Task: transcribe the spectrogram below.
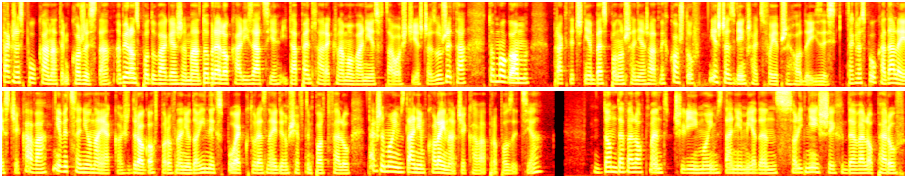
także spółka na tym korzysta, a biorąc pod uwagę, że ma dobre lokalizacje i ta pętla reklamowa nie jest w całości jeszcze zużyta, to mogą praktycznie bez ponoszenia żadnych kosztów jeszcze zwiększać swoje przychody i zyski. Także spółka dalej jest ciekawa, niewyceniona jakoś drogo w porównaniu do innych spółek, które znajdują się w tym portfelu. Także moim zdaniem kolejna ciekawa propozycja. Dom Development, czyli moim zdaniem jeden z solidniejszych deweloperów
